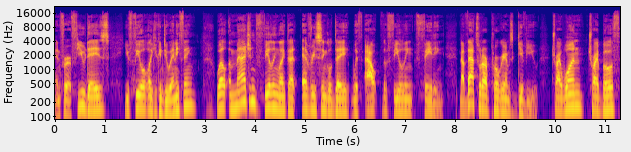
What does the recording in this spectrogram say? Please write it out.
and for a few days you feel like you can do anything? Well, imagine feeling like that every single day without the feeling fading. Now, that's what our programs give you. Try one, try both,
